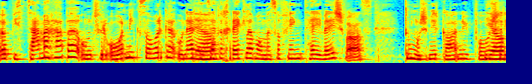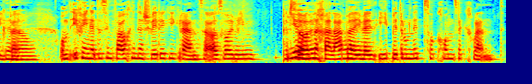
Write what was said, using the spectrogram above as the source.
etwas zusammenhaben und für Ordnung sorgen. Und dann Ja. gibt es einfach Regeln, wo man so findet, hey, weißt du was, du musst mir gar nichts vorschreiben. genau. Und ich finde das im Fall auch eine schwierige Grenze, also in meinem persönlichen ich auch. Leben. Ich, weiss, ich bin darum nicht so konsequent.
